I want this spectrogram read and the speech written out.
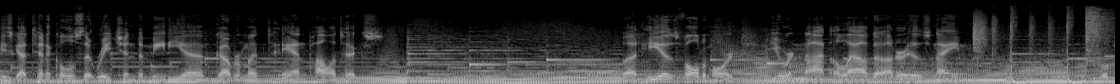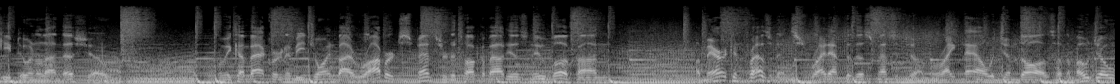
He's got tentacles that reach into media, government, and politics. But he is Voldemort. You are not allowed to utter his name. We'll keep doing it on this show. When we come back, we're going to be joined by Robert Spencer to talk about his new book on American presidents right after this message on Right Now with Jim Dawes on the Mojo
